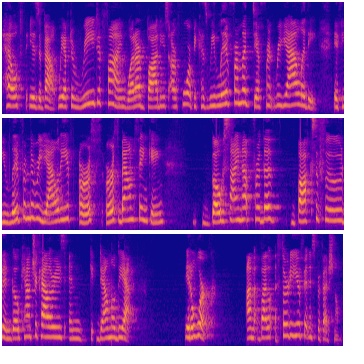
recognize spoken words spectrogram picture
health is about. We have to redefine what our bodies are for because we live from a different reality. If you live from the reality of earth, earthbound thinking, go sign up for the box of food and go count your calories and get, download the app. It'll work. I'm by the way, a 30 year fitness professional.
